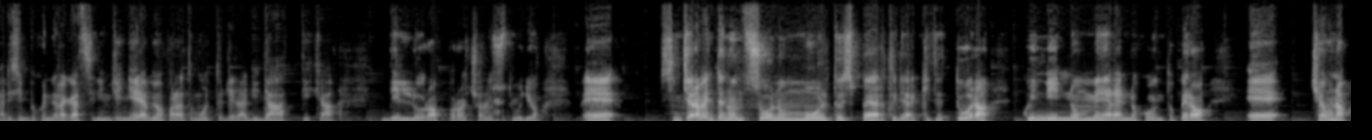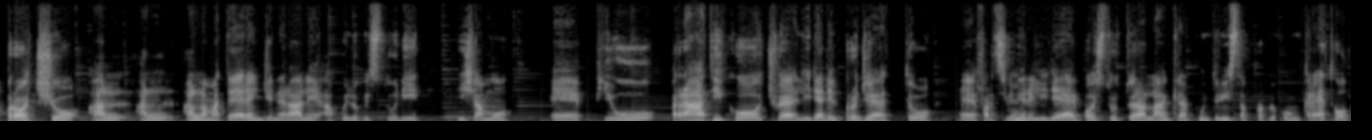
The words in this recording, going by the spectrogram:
ad esempio con i ragazzi di ingegneria abbiamo parlato molto della didattica, del loro approccio allo studio. Eh, sinceramente non sono molto esperto di architettura, quindi non me ne rendo conto, però eh, c'è un approccio al, al, alla materia in generale, a quello che studi, diciamo, eh, più pratico, cioè l'idea del progetto, eh, farsi venire mm. l'idea e poi strutturarla anche dal punto di vista proprio concreto,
